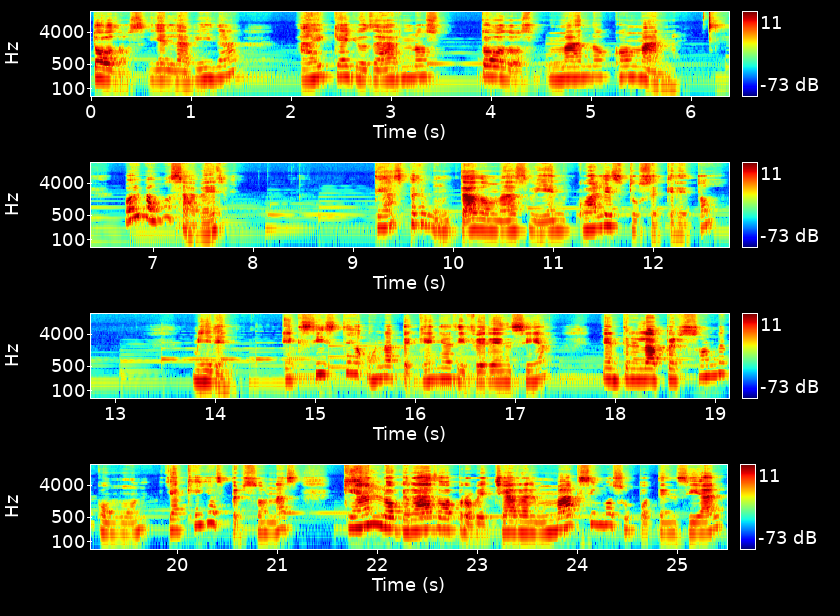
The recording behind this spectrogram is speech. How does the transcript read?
todos. Y en la vida hay que ayudarnos todos, mano con mano. Hoy vamos a ver ¿Te has preguntado más bien cuál es tu secreto? Miren, existe una pequeña diferencia entre la persona común y aquellas personas que han logrado aprovechar al máximo su potencial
